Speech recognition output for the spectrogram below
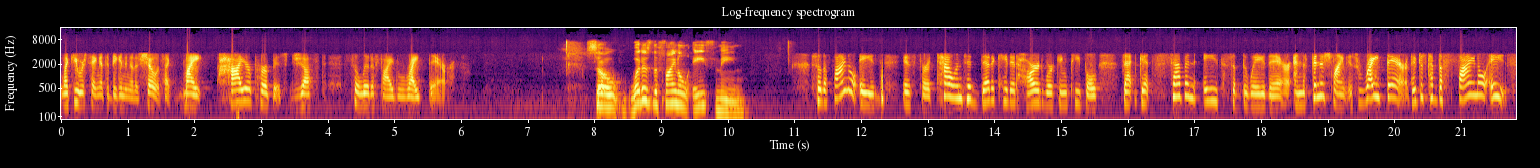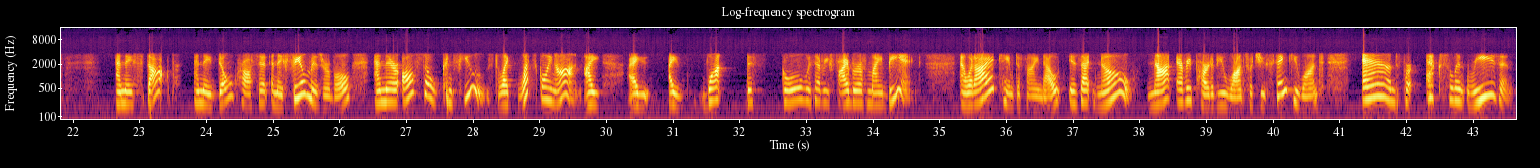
like you were saying at the beginning of the show it's like my higher purpose just solidified right there. So, what does the final eighth mean? So, the final eighth is for talented, dedicated, hardworking people that get seven eighths of the way there, and the finish line is right there. They just have the final eighth, and they stop and they don't cross it and they feel miserable and they're also confused like what's going on? I i i want this goal with every fiber of my being. And what i came to find out is that no not every part of you wants what you think you want and for excellent reasons.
